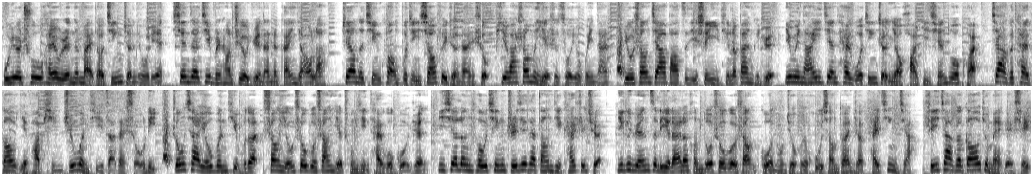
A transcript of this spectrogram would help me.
五月初还有人能买到金枕榴莲，现在基本上只有越南的干瑶了。这样的情况不仅消费者难受，批发商们也是左右为难。有商家把自己生意停了半个月，因为拿一件泰国金枕要花一千多块，价格太高，也怕品质问题砸在手里。中下游问题不断，上游收购商也冲进泰国果园，一些愣头青直接在当地开始卷。一个园子里来了很多收购商，果农就会互相端着开竞谁价格高就卖给谁，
